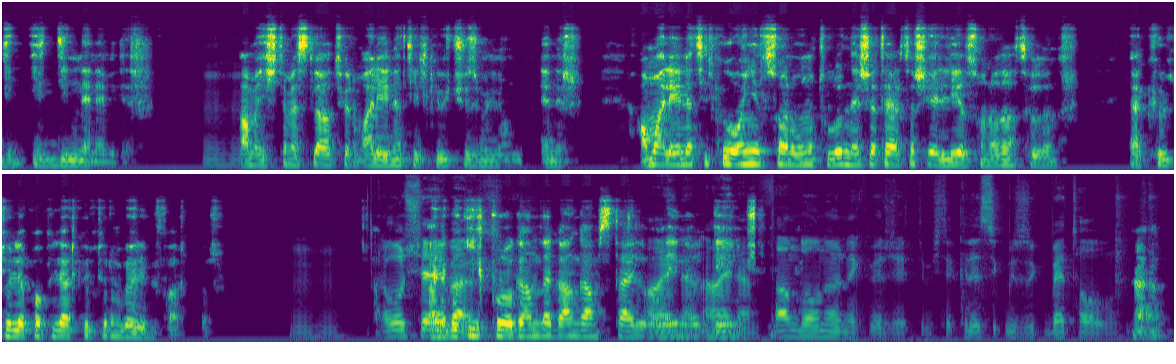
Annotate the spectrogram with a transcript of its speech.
din- dinlenebilir. Hı hı. Ama işte mesela atıyorum Aleyna Tilki 300 milyon dinlenir. Ama Aleyna Tilki 10 yıl sonra unutulur, Neşet Ertaş 50 yıl sonra da hatırlanır. Ya kültürle popüler kültürün böyle bir farkı var. Hı hı. O şeye Hani bu ilk programda Gangnam Style Aynen olayına aynen. değinmiştik. Tam da ona örnek verecektim. İşte klasik müzik, Beethoven falan.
